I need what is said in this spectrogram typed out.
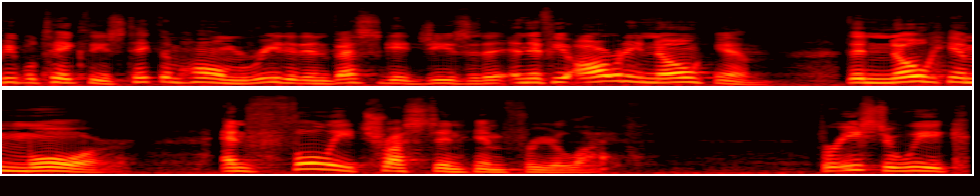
People take these, take them home, read it, investigate Jesus. And if you already know him, then know him more and fully trust in him for your life. For Easter week,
